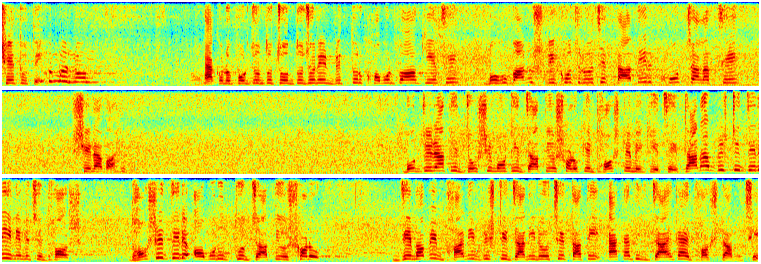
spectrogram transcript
সেতুতে। এখনও পর্যন্ত চোদ্দ জনের মৃত্যুর খবর পাওয়া গিয়েছে। বহু মানুষ নিখোঁজ রয়েছে, তাদের খোঁজ চালাচ্ছে সেনাবাহিনী। বদ্রীনাথের যোশীমঠে জাতীয় সড়কে ধস নেমে গিয়েছে। টানা বৃষ্টির জেরেই নেমেছে ধস। ধসের জেরে অবরুদ্ধ জাতীয় সড়ক। যেভাবে ভারী বৃষ্টি জারি রয়েছে, তাতে একাধিক জায়গায় ধস নামছে।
